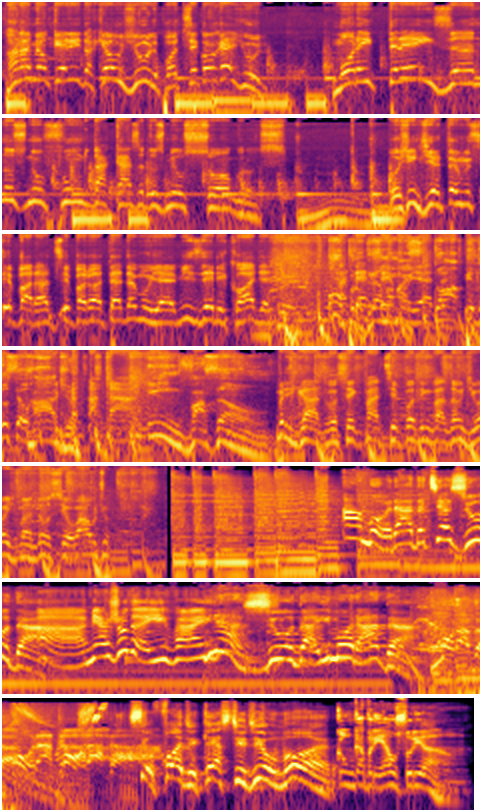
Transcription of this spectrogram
Fala, meu querido, aqui é o Júlio, pode ser qualquer Júlio. Morei três anos no fundo da casa dos meus sogros. Hoje em dia estamos separados, separou até da mulher. Misericórdia, Júlio. O Até programa mais mulher. top do seu rádio. Invasão. Obrigado você que participou da invasão de hoje, mandou o seu áudio. A Morada te ajuda. Ah, me ajuda aí, vai. Me ajuda aí, Morada. Morada. Morada. Seu podcast de humor. Com Gabriel Surião.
